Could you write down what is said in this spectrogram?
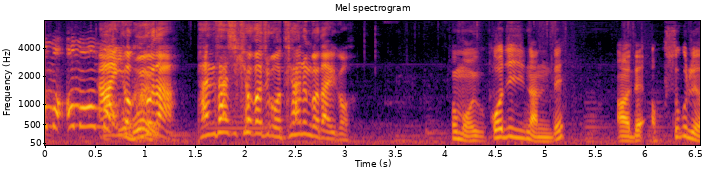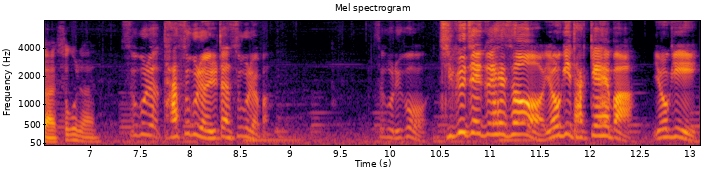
어머 어머 어머. 아 이거 어, 뭐야, 그거다. 반사시켜가지고 어떻게 하는 거다 이거. 그럼 어 이거 꺼지진 않는데? 아네 어, 수그리다 수그리다. 수그려 다 수그려 일단 수그려봐. 수그리고 지그재그 해서 여기 닿게 해봐. 여기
